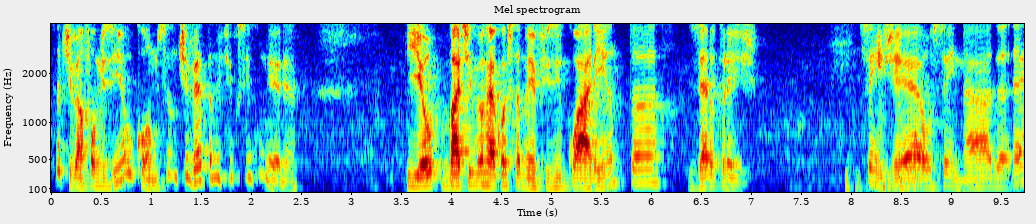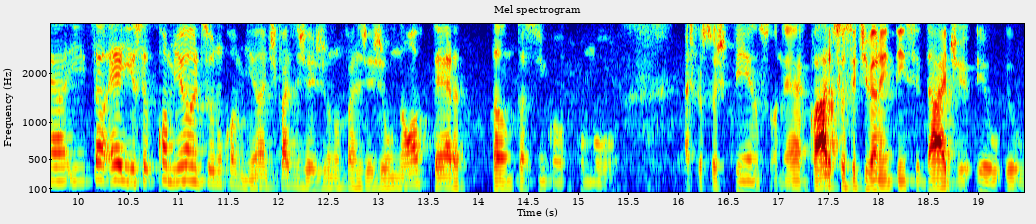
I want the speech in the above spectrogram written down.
Se eu tiver uma fomezinha, eu como. Se eu não tiver, também fico sem comer, né? E eu bati meu recorde também, eu fiz em 40,03. Sem Muito gel, bom. sem nada. É, então, é isso. Eu comi antes ou não comi antes, faz em jejum, não faz em jejum, não altera tanto assim como, como as pessoas pensam, né? Claro que se você tiver na intensidade, eu, eu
